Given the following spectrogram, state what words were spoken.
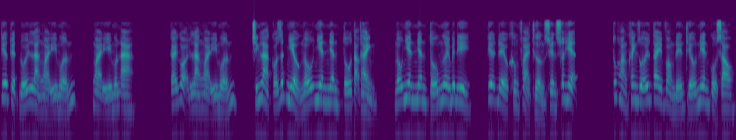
kia tuyệt đối là ngoài ý muốn, ngoài ý muốn a. Cái gọi là ngoài ý muốn, chính là có rất nhiều ngẫu nhiên nhân tố tạo thành, ngẫu nhiên nhân tố ngươi biết đi, kia đều không phải thường xuyên xuất hiện. Túc Hoàng Khanh duỗi tay vòng đến thiếu niên cổ sau,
